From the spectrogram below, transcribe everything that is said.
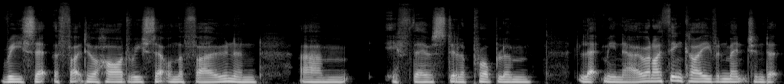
reset the phone, do a hard reset on the phone, and um, if there was still a problem, let me know. And I think I even mentioned that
